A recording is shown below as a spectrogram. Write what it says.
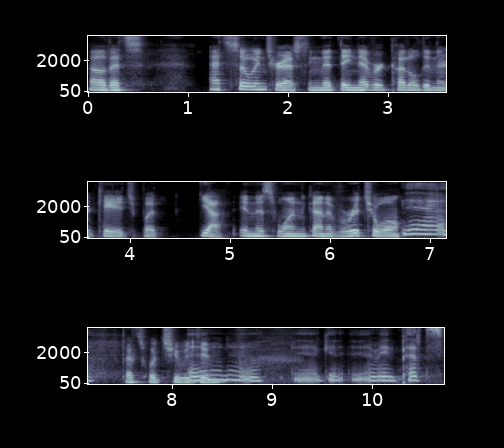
Oh, that's that's so interesting that they never cuddled in their cage, but yeah, in this one kind of ritual, Yeah. that's what she would I do. don't know. Yeah, get, I mean, pets,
